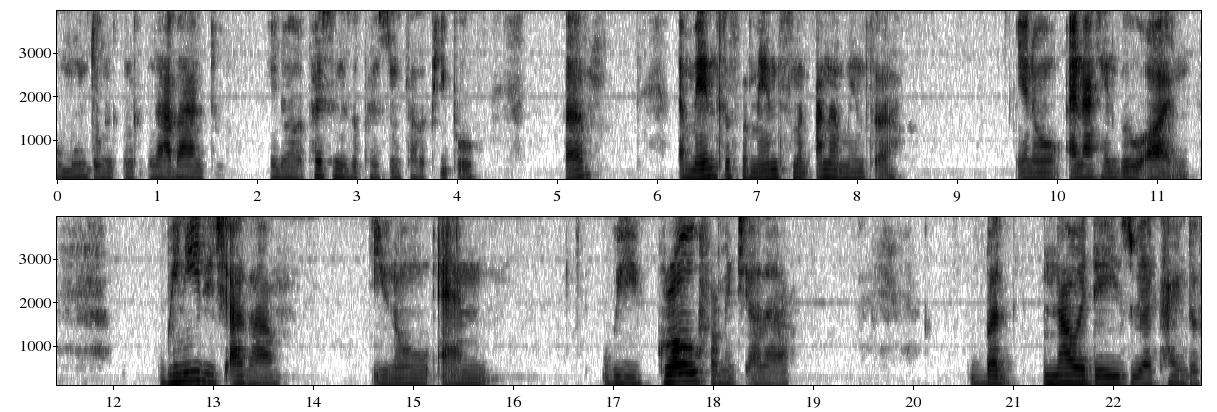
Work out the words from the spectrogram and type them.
umuntu ngabantu. You know a person is a person with other people. A mens is a mens met ander mense you know and i can go on we need each other you know and we grow from each other but nowadays we are kind of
